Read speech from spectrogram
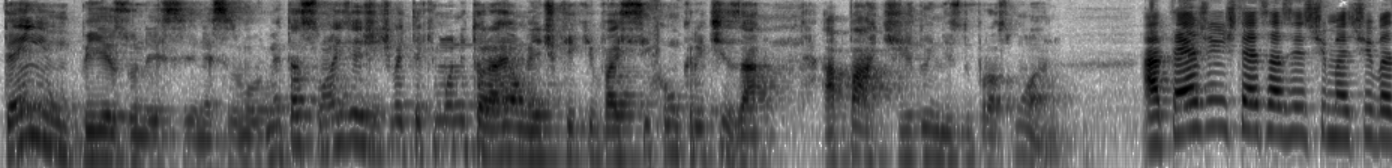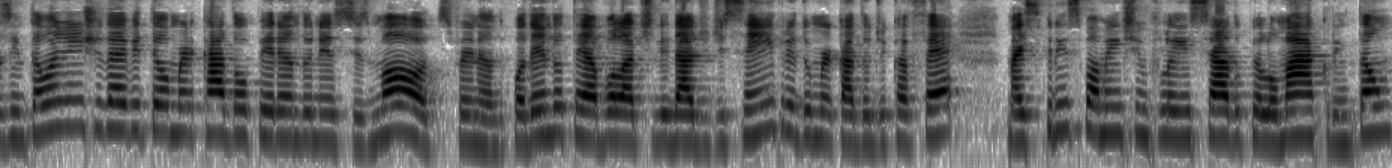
tem um peso nesse, nessas movimentações e a gente vai ter que monitorar realmente o que, que vai se concretizar a partir do início do próximo ano. Até a gente ter essas estimativas, então a gente deve ter o mercado operando nesses moldes, Fernando, podendo ter a volatilidade de sempre do mercado de café, mas principalmente influenciado pelo macro, então?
